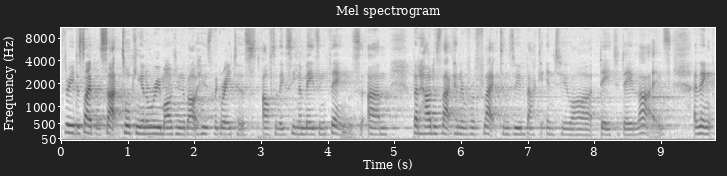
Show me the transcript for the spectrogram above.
three disciples sat talking in a room arguing about who's the greatest after they've seen amazing things. Um, but how does that kind of reflect and zoom back into our day to day lives? I think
